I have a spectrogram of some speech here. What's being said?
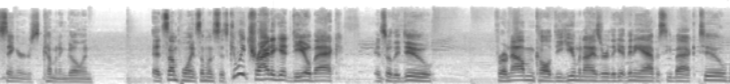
singers coming and going. At some point, someone says, "Can we try to get Dio back?" And so they do. For an album called Dehumanizer, they get Vinny Appice back too.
